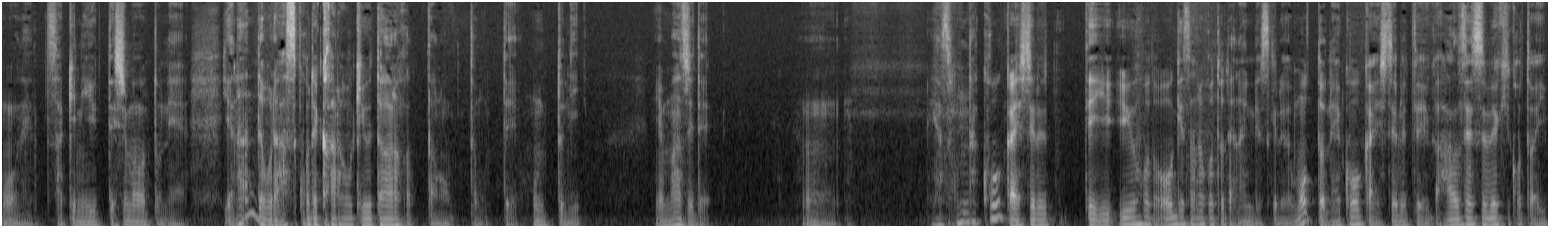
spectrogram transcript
もうね先に言ってしまうとねいやなんで俺あそこでカラオケ歌わなかったのって思って本当に。いやマジで。うん。いやそんな後悔してるっていうほど大げさなことではないんですけれどもっとね後悔してるというか反省すべきことはいっ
